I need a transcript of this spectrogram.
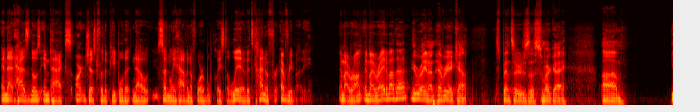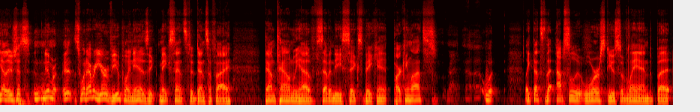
and that has those impacts aren't just for the people that now suddenly have an affordable place to live. It's kind of for everybody. Am I wrong? Am I right about that? You're right on every account. Spencer's a smart guy. Um, yeah, there's just numerous. It's whatever your viewpoint is. It makes sense to densify. Downtown, we have 76 vacant parking lots. Right. Uh, what, like that's the absolute worst use of land. But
